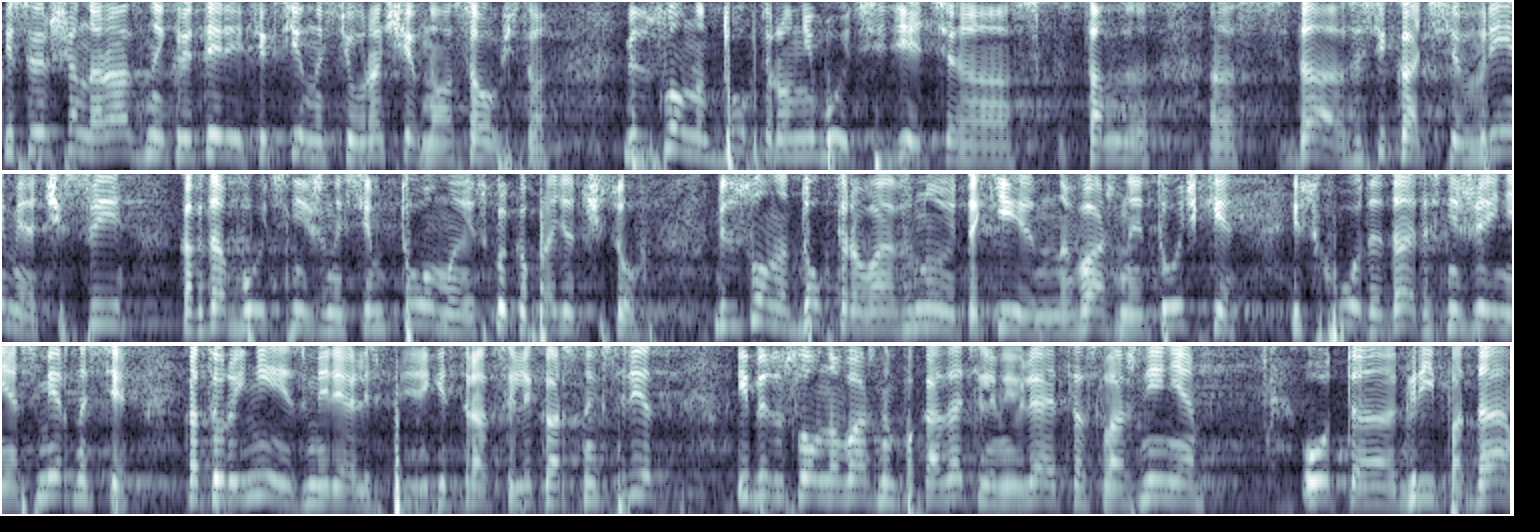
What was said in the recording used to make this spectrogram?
и совершенно разные критерии эффективности у врачебного сообщества – Безусловно, доктор, он не будет сидеть, э, э, да, засекать время, часы, когда будут снижены симптомы, сколько пройдет часов. Безусловно, доктора волнуют такие важные точки исхода, да, это снижение смертности, которые не измерялись при регистрации лекарственных средств. И, безусловно, важным показателем является осложнение от э, гриппа, да,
